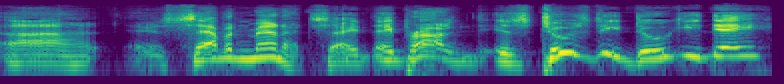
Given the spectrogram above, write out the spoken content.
Uh, seven minutes. I, they probably is Tuesday Doogie Day.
